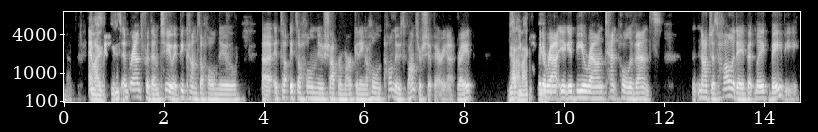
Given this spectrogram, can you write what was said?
yeah and, and I think and brands for them too. It becomes a whole new uh it's a it's a whole new shopper marketing, a whole whole new sponsorship area, right? Yeah, so and I it around it'd be around tentpole events, not just holiday, but like baby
